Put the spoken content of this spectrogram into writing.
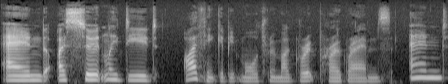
And I certainly did, I think, a bit more through my group programs and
